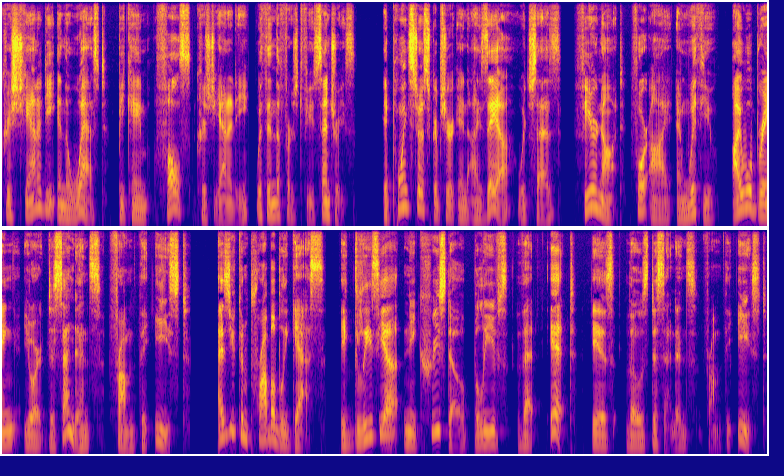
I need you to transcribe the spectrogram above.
Christianity in the West became false Christianity within the first few centuries. It points to a scripture in Isaiah which says, Fear not, for I am with you. I will bring your descendants from the east. As you can probably guess, Iglesia Ni Cristo believes that it is those descendants from the east.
